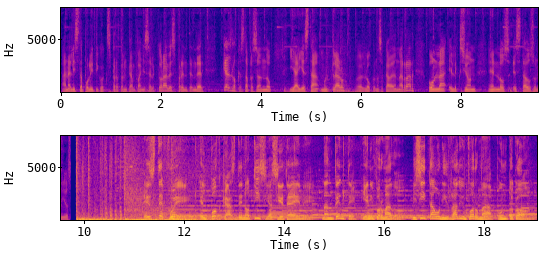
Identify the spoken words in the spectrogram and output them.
analista político, experto en campañas electorales, para entender qué es lo que está pasando. Y ahí está muy claro eh, lo que nos acaba de narrar con la elección en los Estados Unidos. Este fue el podcast de Noticias 7am. Mantente bien informado. Visita unirradioinforma.com.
